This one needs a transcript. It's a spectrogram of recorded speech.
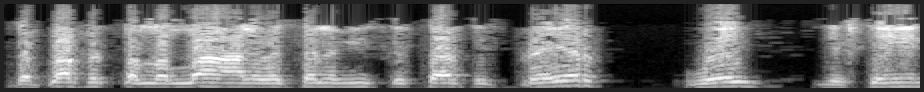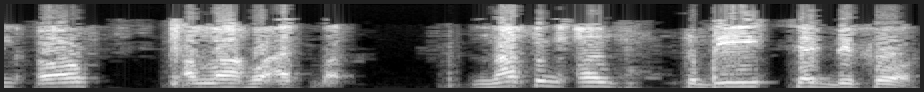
the Prophet ﷺ used to start his prayer with the saying of Allahu Akbar. Nothing else to be said before.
